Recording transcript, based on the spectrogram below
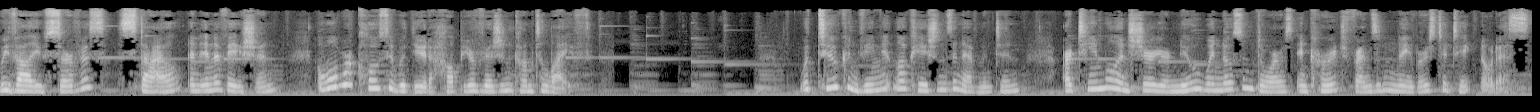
We value service, style, and innovation, and we'll work closely with you to help your vision come to life. With two convenient locations in Edmonton, our team will ensure your new windows and doors encourage friends and neighbors to take notice.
